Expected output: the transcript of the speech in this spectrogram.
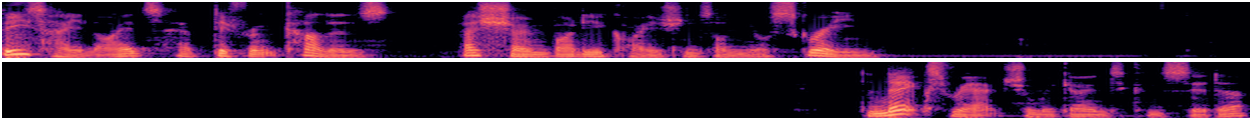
These halides have different colours, as shown by the equations on your screen. The next reaction we're going to consider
